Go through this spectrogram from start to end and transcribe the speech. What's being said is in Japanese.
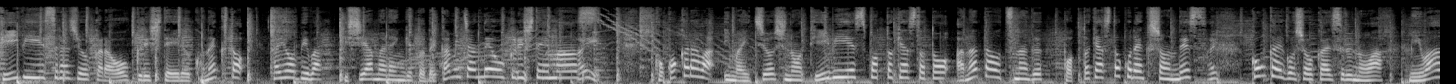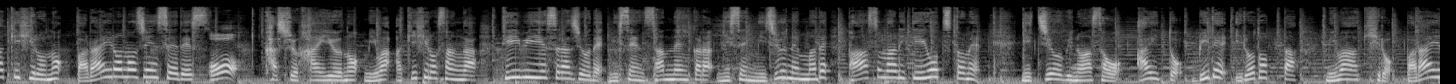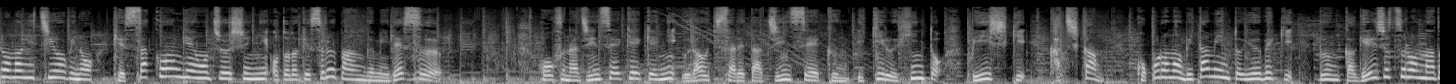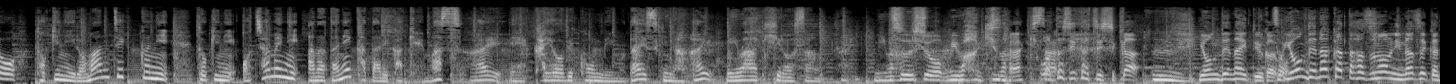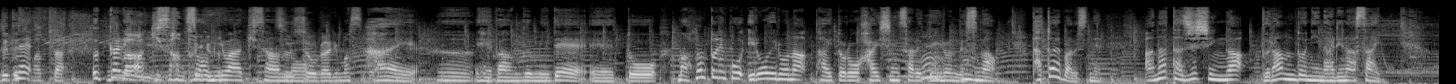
TBS ラジオからお送りしているコネクト。火曜日は石山レンゲとデカミちゃんでお送りしています。はいここからは今一押しの TBS ポッドキャストとあなたをつなぐポッドキャストコネクションです。はい今回ご紹介するのは三輪明宏のバラ色の人生です。お歌手俳優の三輪明宏さんが TBS ラジオで2003年から2020年までパーソナリティを務め日曜日の朝を愛と美で彩った三輪明宏バラ色の日曜日の傑作音源を中心にお届けする番組です。豊富な人生経験に裏打ちされた人生訓、生きるヒント、美意識、価値観、心のビタミンというべき文化芸術論などを時にロマンティックに、時にお茶目にあなたに語りかけます。はいえー火曜日コンビも大好きな、はい三輪明宏さん。通称三輪明さん。私たちしかうん。呼んでないというか、そう。呼んでなかったはずなのになぜか出てしまった、ねうっかり三輪明さんという三輪明さんの通称がありますね、はい、うん。えー番組で、えっ、と、まあ、本当にこう、いろいろなタイトルを配信されているんですが、例えばですね、あなた自身がブランドになりなさい。フ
